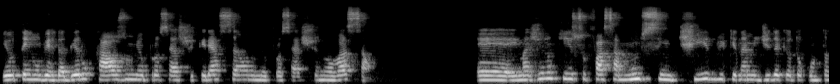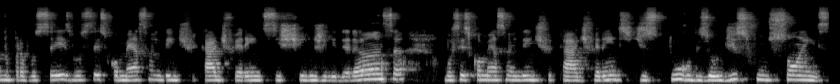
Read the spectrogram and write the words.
eu tenho um verdadeiro caos no meu processo de criação, no meu processo de inovação. É, imagino que isso faça muito sentido e que, na medida que eu estou contando para vocês, vocês começam a identificar diferentes estilos de liderança, vocês começam a identificar diferentes distúrbios ou disfunções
